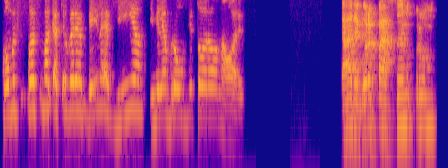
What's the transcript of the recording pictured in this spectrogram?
como se fosse uma categoria bem levinha, e me lembrou o Vitor Honório. Cara, agora passando para um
